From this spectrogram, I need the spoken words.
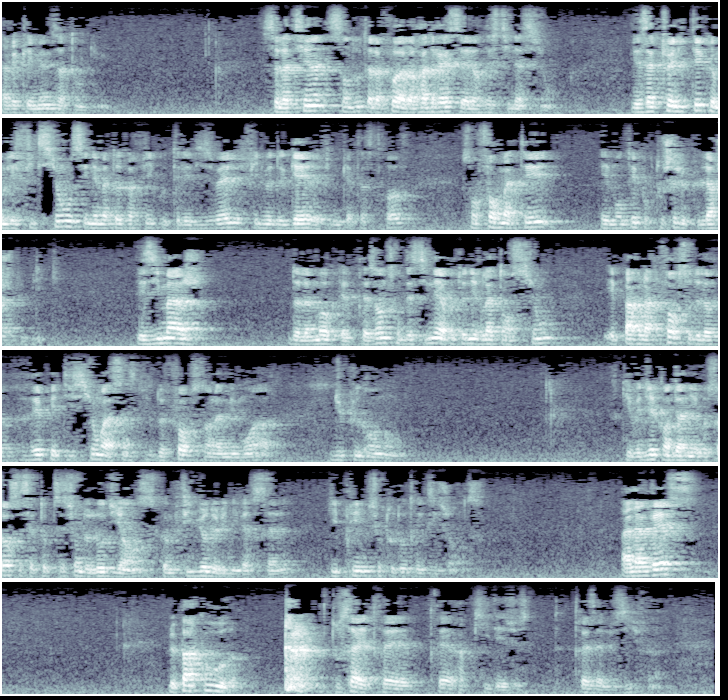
avec les mêmes attendus. Cela tient sans doute à la fois à leur adresse et à leur destination. Les actualités comme les fictions cinématographiques ou télévisuelles, films de guerre et films catastrophes, sont formatées et montées pour toucher le plus large public. Les images de la mort qu'elles présentent sont destinées à retenir l'attention et par la force de leur répétition à s'inscrire de force dans la mémoire du plus grand nombre. Ce qui veut dire qu'en dernier ressort, c'est cette obsession de l'audience comme figure de l'universel qui prime sur toute autre exigence. À l'inverse, le parcours, tout ça est très, très rapide et juste très allusif.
